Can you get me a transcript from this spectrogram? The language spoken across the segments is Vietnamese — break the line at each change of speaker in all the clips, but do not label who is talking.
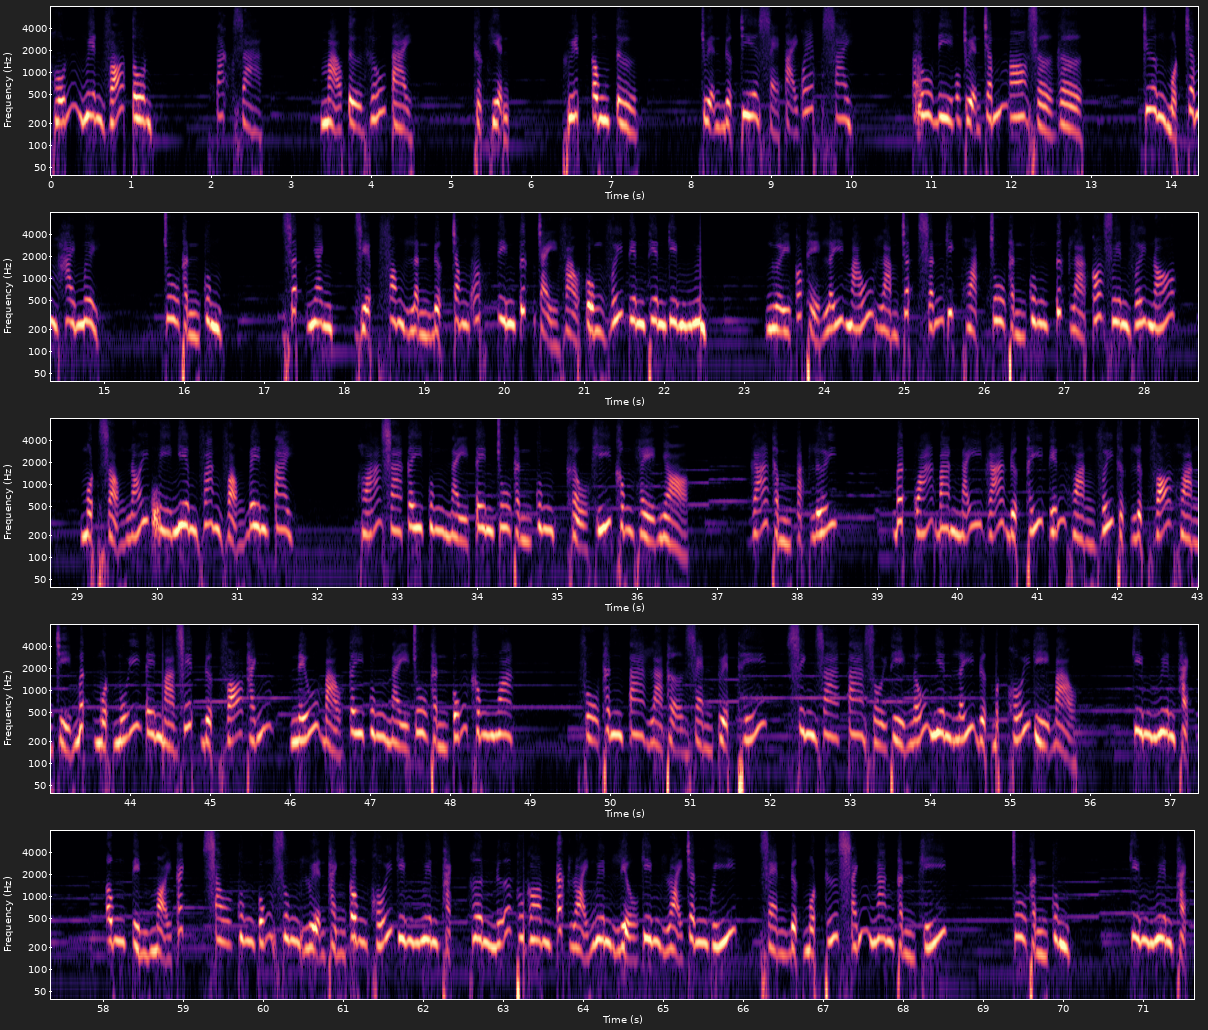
Hốn nguyên võ tôn. Tác giả. Mạo tử hữu tài. Thực hiện. Huyết công từ. Chuyện được chia sẻ tại website. odchuyện.org Chương 120 Chu thần cung Rất nhanh, Diệp Phong lần được trong ấp tin tức chảy vào cùng với tiên thiên kim nguyên. Người có thể lấy máu làm chất dẫn kích hoạt chu thần cung tức là có duyên với nó. Một giọng nói uy nghiêm vang vọng bên tai. Hóa ra cây cung này tên chu thần cung, khẩu khí không hề nhỏ. Gã thầm tặc lưới. Bất quá ban nãy gã được thấy tiến hoàng với thực lực võ hoàng chỉ mất một mũi tên mà giết được võ thánh. Nếu bảo cây cung này chu thần cũng không ngoa. Phụ thân ta là thợ rèn tuyệt thế, sinh ra ta rồi thì ngẫu nhiên lấy được một khối kỳ bảo. Kim Nguyên Thạch. Ông tìm mọi cách, sau cung cũng dung luyện thành công khối Kim Nguyên Thạch, hơn nữa thu gom các loại nguyên liệu kim loại chân quý, rèn được một thứ sánh ngang thần khí. Chu thần cung. Kim Nguyên Thạch.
